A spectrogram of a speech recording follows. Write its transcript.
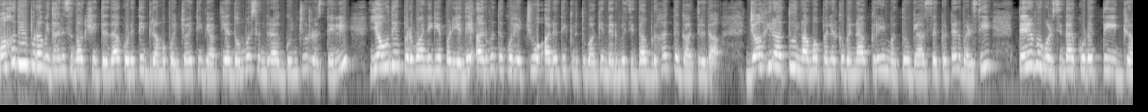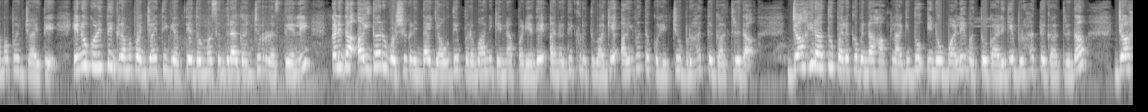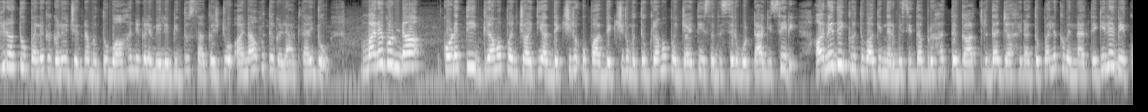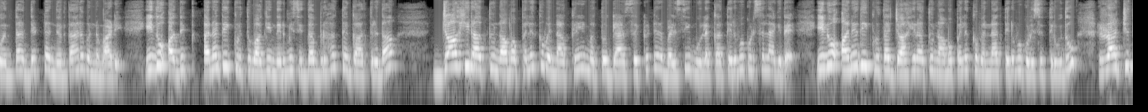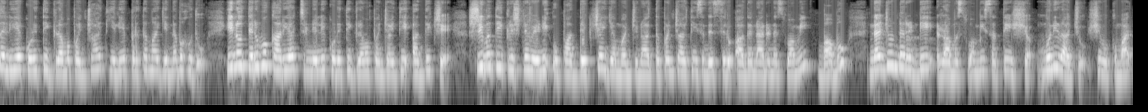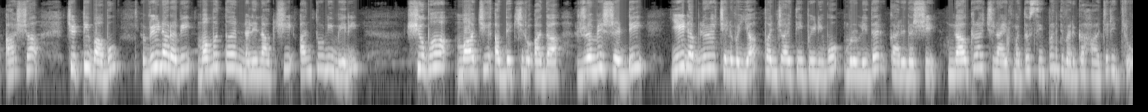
ಮಹದೇವಪುರ ವಿಧಾನಸಭಾ ಕ್ಷೇತ್ರದ ಕೊಡತಿ ಗ್ರಾಮ ಪಂಚಾಯಿತಿ ವ್ಯಾಪ್ತಿಯ ದೊಮ್ಮಸಂದ್ರ ಗುಂಜೂರ್ ರಸ್ತೆಯಲ್ಲಿ ಯಾವುದೇ ಪರವಾನಿಗೆ ಪಡೆಯದೆ ಅರವತ್ತಕ್ಕೂ ಹೆಚ್ಚು ಅನಧಿಕೃತವಾಗಿ ನಿರ್ಮಿಸಿದ್ದ ಬೃಹತ್ ಗಾತ್ರದ ಜಾಹೀರಾತು ನಾಮಫಲಕವನ್ನ ಕ್ರೇನ್ ಮತ್ತು ಗ್ಯಾಸ್ ಕಟರ್ ಬಳಸಿ ತೆರವುಗೊಳಿಸಿದ ಕೊಡತಿ ಗ್ರಾಮ ಪಂಚಾಯಿತಿ. ಇನ್ನು ಕೊಡತಿ ಗ್ರಾಮ ಪಂಚಾಯಿತಿ ವ್ಯಾಪ್ತಿಯ ದೊಮ್ಮಸಂದ್ರ ಗಂಜೂರ್ ರಸ್ತೆಯಲ್ಲಿ ಕಳೆದ ಐದಾರು ವರ್ಷಗಳಿಂದ ಯಾವುದೇ ಪರವಾನಿಗೆಯನ್ನ ಪಡೆಯದೆ ಅನಧಿಕೃತವಾಗಿ ಐವತ್ತಕ್ಕೂ ಹೆಚ್ಚು ಬೃಹತ್ ಗಾತ್ರದ ಜಾಹೀರಾತು ಫಲಕವನ್ನ ಹಾಕಲಾಗಿದ್ದು, ಇನ್ನು ಮಳೆ ಮತ್ತು ಗಾಳಿಗೆ ಬೃಹತ್ ಗಾತ್ರದ ಜಾಹೀರಾತು ಫಲಕಗಳು ಜನರ ಮತ್ತು ವಾಹನಗಳ ಮೇಲೆ ಬಿದ್ದು ಸಾಕಷ್ಟು ಅನಾಹುತಗಳಾಗ್ತಾ ಇದ್ದು, ಮನಗೊಂಡ ಕೊಡತಿ ಗ್ರಾಮ ಪಂಚಾಯಿತಿ ಅಧ್ಯಕ್ಷರು, ಉಪಾಧ್ಯಕ್ಷರು ಮತ್ತು ಗ್ರಾಮ ಪಂಚಾಯಿತಿ ಸದಸ್ಯರು ಒಟ್ಟಾಗಿ ಸೇರಿ ಅನಧಿಕೃತವಾಗಿ ನಿರ್ಮಿಸಿದ್ದ ಬೃಹತ್ ಗಾತ್ರದ ಜಾಹೀರಾತು ಫಲಕವನ್ನ ತೆಗೆಯಲೇಬೇಕು ಅಂತ ದಿಟ್ಟ ನಿರ್ಧಾರವನ್ನು ಮಾಡಿ. ಇಂದು ಅನಧಿಕೃತವಾಗಿ ನಿರ್ಮಿಸಿದ್ದ ಬೃಹತ್ ಗಾತ್ರದ ಜಾಹೀರಾತು ನಾಮಫಲಕವನ್ನ ಕ್ರೇನ್ ಮತ್ತು ಗ್ಯಾಸ್ ಸೆಕ್ಟರ್ ಬಳಸಿ ಮೂಲಕ ತೆರವುಗೊಳಿಸಲಾಗಿದೆ. ಇನ್ನು ಅನಧಿಕೃತ ಜಾಹೀರಾತು ನಾಮಫಲಕವನ್ನ ತೆರವುಗೊಳಿಸುತ್ತಿರುವುದು ರಾಜ್ಯದಲ್ಲಿಯೇ ಕೊಡಿತಿ ಗ್ರಾಮ ಪಂಚಾಯಿತಿಯಲ್ಲಿ ಪ್ರಥಮ ಎನ್ನಬಹುದು. ಇನ್ನು ತೆರವು ಕಾರ್ಯಾಚರಣೆಯಲ್ಲಿ ಕೊಡಿತಿ ಗ್ರಾಮ ಪಂಚಾಯಿತಿ ಅಧ್ಯಕ್ಷೆ ಶ್ರೀಮತಿ ಕೃಷ್ಣವೇಣಿ ಉಪಾಧ್ಯಕ್ಷ ಎಂ ಮಂಜುನಾಥ್, ಪಂಚಾಯಿತಿ ಸದಸ್ಯರು ಆದ ನಾರಾಯಣಸ್ವಾಮಿ, ಬಾಬು ನಂಜುಂಡರೆಡ್ಡಿ, ರಾಮಸ್ವಾಮಿ, ಸತೀಶ್, ಮುನಿರಾಜು, ಶಿವಕುಮಾರ್, ಆಶಾ, ಚಿಟ್ಟಿಬಾಬು ವೀಣಾ ರವಿ ಮಮತಾ, ನಳಿನಾಕ್ಷಿ, ಅಂತೋಣಿ ಮೇರಿ ಶುಭಾ ಮಾಜಿ ಅಧ್ಯಕ್ಷರು ಆದ ರಮೇಶ್ ರೆಡ್ಡಿ ಎಡಬ್ಲ್ಯೂ ಚೆಲುವಯ್ಯ, ಪಂಚಾಯಿತಿ ಪಿಡಿಒ ಮುರಳೀಧರ್ ಕಾರ್ಯದರ್ಶಿ ನಾಗರಾಜ್ ನಾಯ್ಕ್ ಮತ್ತು ಸಿಬ್ಬಂದಿ ವರ್ಗ ಹಾಜರಿದ್ದರು.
